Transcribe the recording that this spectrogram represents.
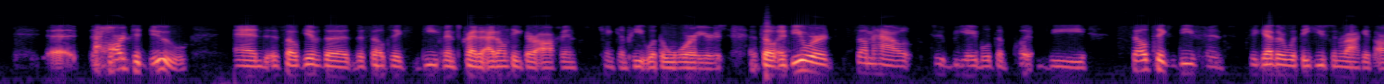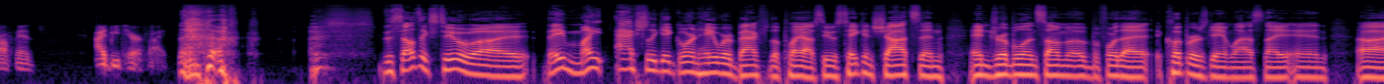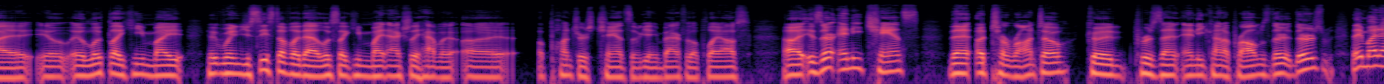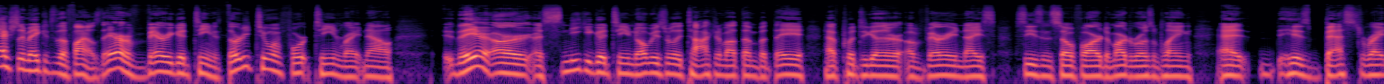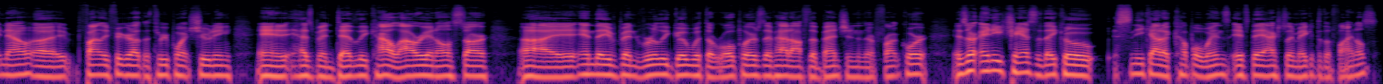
uh, hard to do. And so give the, the Celtics defense credit. I don't think their offense can compete with the Warriors. And so if you were somehow to be able to put the Celtics defense together with the Houston Rockets offense, I'd be terrified. the Celtics too. Uh, they might actually get Gordon Hayward back for the playoffs. He was taking shots and and dribbling some uh, before that Clippers game last night, and uh, it it looked like he might. When you see stuff like that, it looks like he might actually have a. a, a puncher's chance of getting back for the playoffs. Uh, is there any chance that a Toronto could present any kind of problems. There, there's they might actually make it to the finals. They are a very good team, 32 and 14 right now they are a sneaky good team. Nobody's really talking about them, but they have put together a very nice season so far. DeMar DeRozan playing at his best right now. Uh, finally figured out the three point shooting, and it has been deadly. Kyle Lowry, an all star. Uh, and they've been really good with the role players they've had off the bench and in their front court. Is there any chance that they could sneak out a couple wins if they actually make it to the finals?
